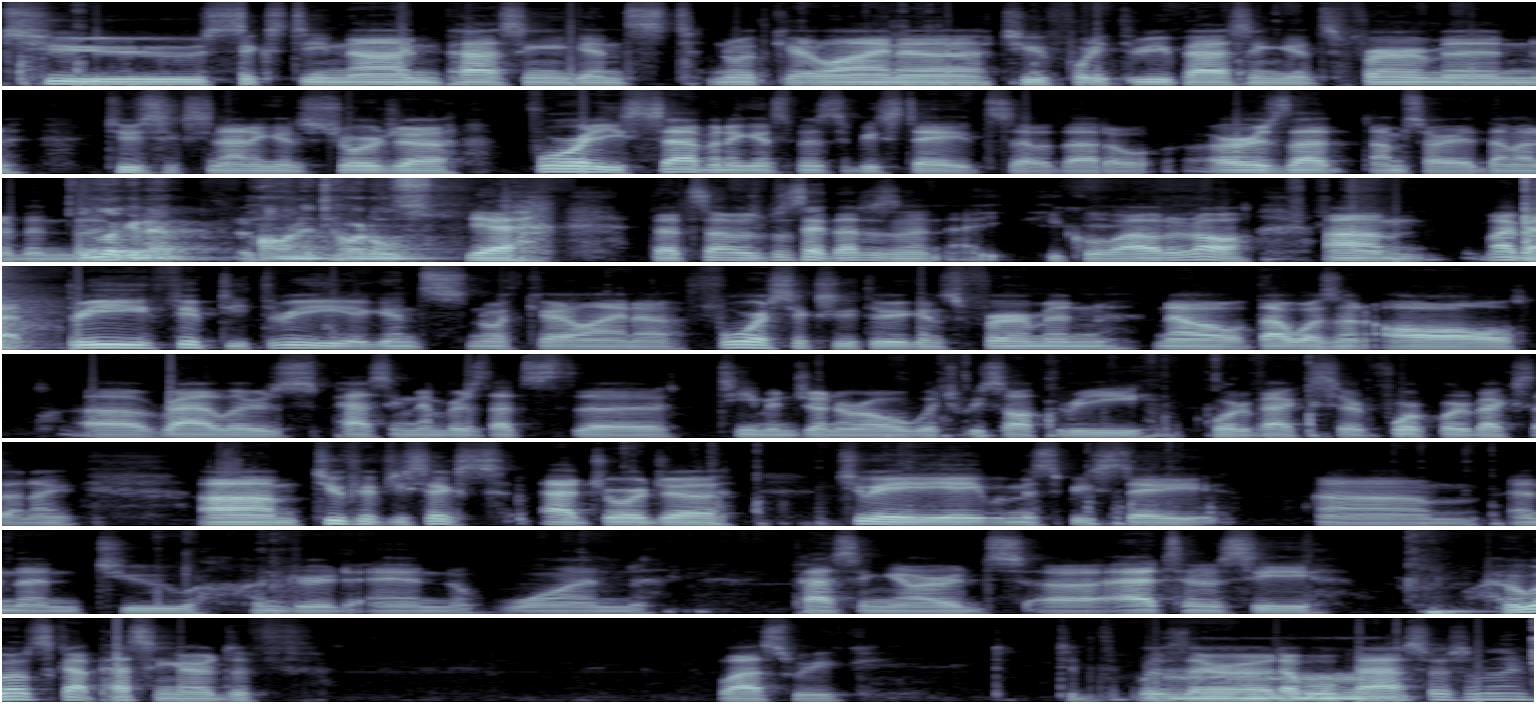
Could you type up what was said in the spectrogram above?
269 passing against North Carolina, 243 passing against Furman, 269 against Georgia, 487 against Mississippi State. So that'll, or is that, I'm sorry, that might have been the, looking at opponent totals. Yeah. That's, I was going to say, that doesn't equal out at all. Um, my bad. 353 against North Carolina, 463 against Furman. Now, that wasn't all uh, Rattlers passing numbers. That's the team in general, which we saw three quarterbacks or four quarterbacks that night. Um, 256 at Georgia, 288 with Mississippi State, um, and then 201 passing yards uh, at Tennessee. Who else got passing yards if last week? Did, was there a double mm. pass or something?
